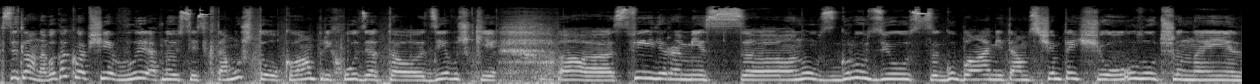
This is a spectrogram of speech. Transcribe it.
Светлана, вы как вообще вы относитесь к тому, что к вам приходят э, девушки э, с филлерами, с, э, ну, с грудью, с губами, там, с чем-то еще, улучшенной.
